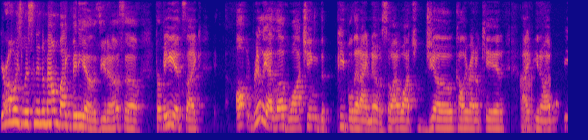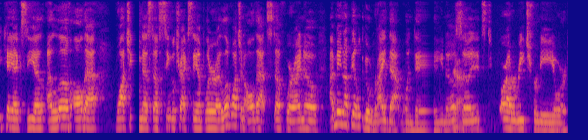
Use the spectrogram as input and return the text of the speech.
"You're always listening to mountain bike videos," you know. So for me, it's like, all really, I love watching the people that I know. So I watch Joe, Colorado Kid, I, Uh, you know, I watch BKXC. I, I love all that. Watching that stuff, single track sampler. I love watching all that stuff where I know I may not be able to go ride that one day, you know, Yeah. so it's too far out of reach for me or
